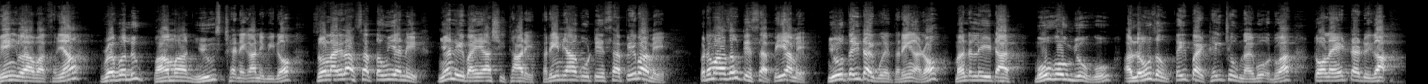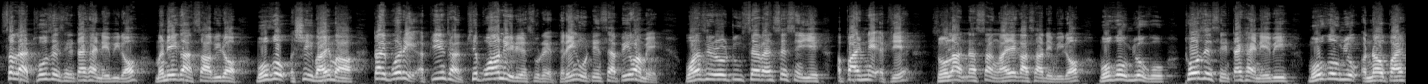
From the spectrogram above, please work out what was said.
မင်္ဂလာပါခင်ဗျာ Revolut Burma News Channel ကနေပြီးတော့ဇွန်လ23ရက်နေ့ညနေပိုင်းရရှိထားတဲ့သတင်းများကိုတင်ဆက်ပေးပါမယ်ပထမဆုံးတင်ဆက်ပေးရမယ်မျိုးသိန်းတိုက်ပွဲသတင်းကတော့မန္တလေးတိုင်းမိုးကုတ်မြို့ကိုအလုံးစုံသိမ့်ပိုက်ထိန်းချုပ်နိုင်ဖို့အတွက်တော်လိုင်းတပ်တွေကဆက်လက်ထိုးစစ်ဆင်တိုက်ခိုက်နေပြီးတော့မနေ့ကစပြီးတော့မိုးကုတ်အရှိပိုင်းမှာတိုက်ပွဲတွေအပြင်းထန်ဖြစ်ပွားနေတယ်ဆိုတဲ့သတင်းကိုတင်ဆက်ပေးပါမယ်1027စစ်စင်ရေးအပိုင်းနှစ်အဖြစ်ဇွန်လ25ရက်ကစတင်ပြီးတော့မိုးကုတ်မြို့ကိုထိုးစစ်ဆင်တိုက်ခိုက်နေပြီးမိုးကုတ်မြို့အနောက်ပိုင်း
